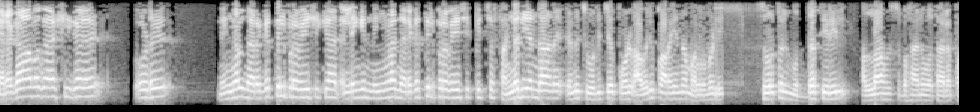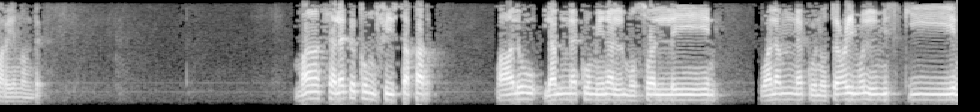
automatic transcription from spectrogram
നരകാവകാശികളോട് നിങ്ങൾ നരകത്തിൽ പ്രവേശിക്കാൻ അല്ലെങ്കിൽ നിങ്ങളെ നരകത്തിൽ പ്രവേശിപ്പിച്ച സംഗതി എന്താണ് എന്ന് ചോദിച്ചപ്പോൾ അവർ പറയുന്ന മറുപടി സൂറത്തുൽ മുദ്ദസിരിൽ അള്ളാഹു സുബാനുവത്താല പറയുന്നുണ്ട്. മാ സലക്കും ഫി സഖർ قالوا لم نك من المصلين ولم نك نطعم المسكين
